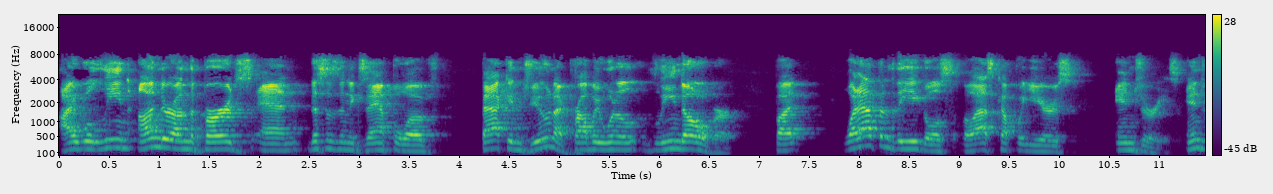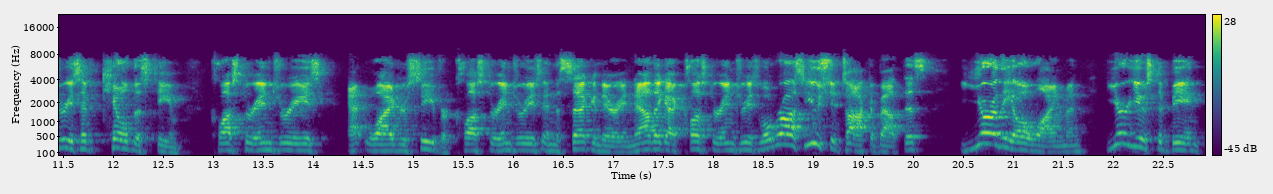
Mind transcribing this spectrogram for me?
I will lean under on the Birds, and this is an example of back in June, I probably would have leaned over. But what happened to the Eagles the last couple of years? Injuries. Injuries have killed this team. Cluster injuries at wide receiver, cluster injuries in the secondary. And now they got cluster injuries. Well, Ross, you should talk about this. You're the O lineman. You're used to being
